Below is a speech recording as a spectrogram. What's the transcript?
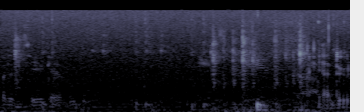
But it's you gave him. Yeah, dude.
